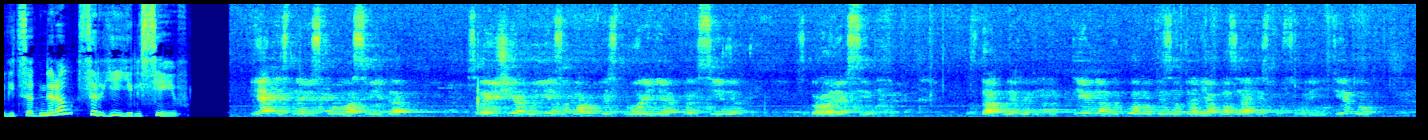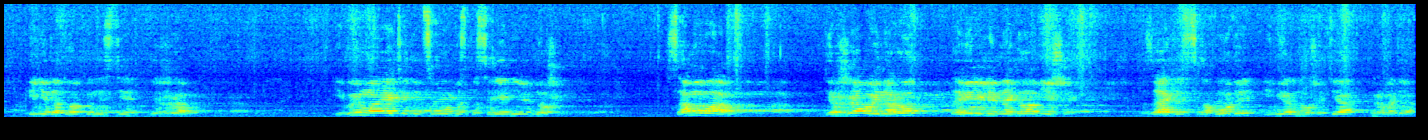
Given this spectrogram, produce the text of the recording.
віце-адмірал Сергій Єлісєєв. Якісна військова освіта, в свою чергу, є запорукою створення професійних збройних сил, здатних ефективно виконувати завдання по захисту суверенітету і недоторканності держави. І ви маєте до цього безпосереднє відношення. Саме вам, держава і народ, довірили найголовніше захист свободи і мирного життя громадян.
